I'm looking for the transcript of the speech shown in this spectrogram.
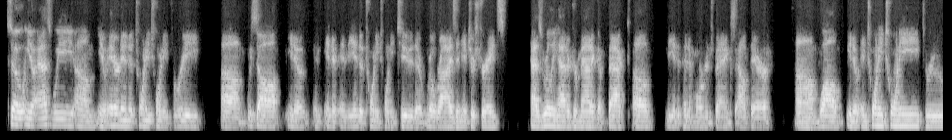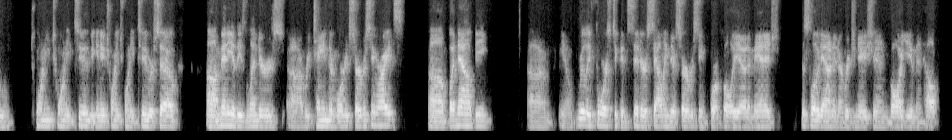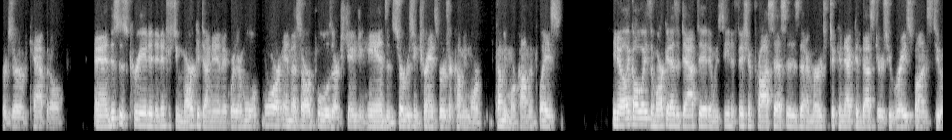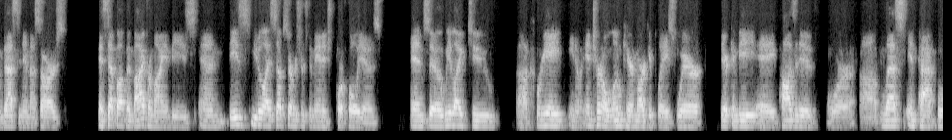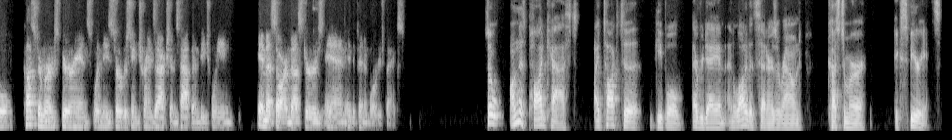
So, you know, as we, um, you know, entered into 2023, um, we saw, you know, in, in, in, the end of 2022, the real rise in interest rates has really had a dramatic effect of the independent mortgage banks out there. Um, while, you know, in 2020 through 2022, the beginning of 2022 or so, uh, many of these lenders uh, retain their mortgage servicing rights, um, but now being um, you know really forced to consider selling their servicing portfolio to manage the slowdown in origination volume and help preserve capital. And this has created an interesting market dynamic where there are more, more MSR pools are exchanging hands and servicing transfers are coming more coming more commonplace you know, like always, the market has adapted and we've seen efficient processes that emerge to connect investors who raise funds to invest in MSRs and step up and buy from IMBs. And these utilize sub-servicers to manage portfolios. And so we like to uh, create, you know, an internal LoanCare marketplace where there can be a positive or uh, less impactful customer experience when these servicing transactions happen between MSR investors and independent mortgage banks. So on this podcast, I talk to people every day, and, and a lot of it centers around customer experience.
